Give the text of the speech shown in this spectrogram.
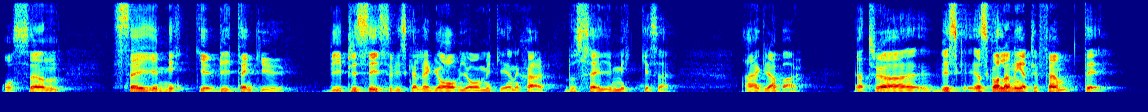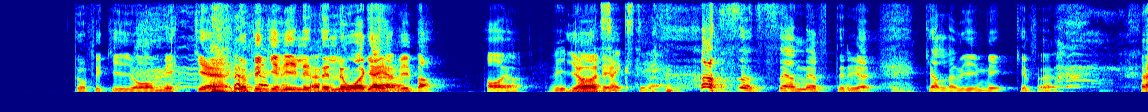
Och sen säger Micke, vi tänker ju, vi är precis så vi ska lägga av, jag och Micke Eneskär. Då säger Micke så här, nej grabbar, jag tror jag, vi ska, jag skalar ner till 50. Då fick ju jag och Micke, då fick ju vi lite låga igen, vi bara, ja ja. Vi Gör det. 60. Alltså sen efter det kallar vi Micke för...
